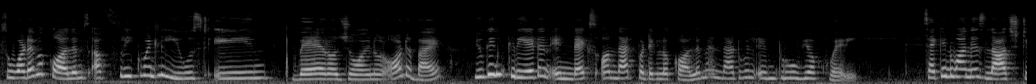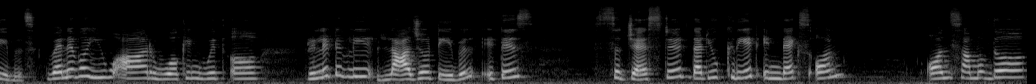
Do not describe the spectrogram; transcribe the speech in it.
So whatever columns are frequently used in where or join or order by, you can create an index on that particular column and that will improve your query. Second one is large tables. Whenever you are working with a relatively larger table, it is suggested that you create index on, on some of the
